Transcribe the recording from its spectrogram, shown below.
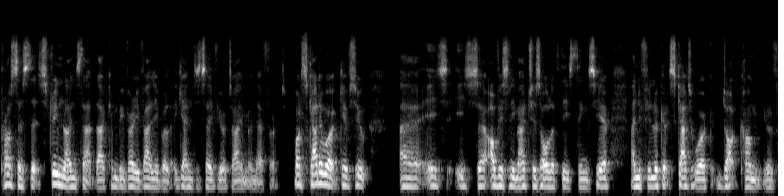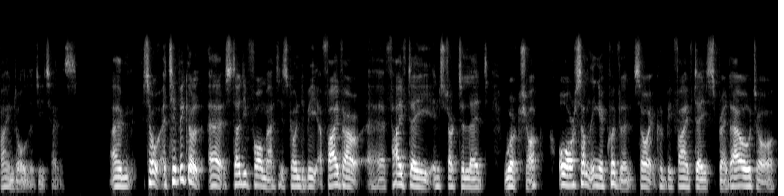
process that streamlines that, that can be very valuable, again, to save your time and effort. What Scatterwork gives you uh, is, is uh, obviously matches all of these things here. And if you look at scatterwork.com, you'll find all the details. Um, so a typical uh, study format is going to be a five hour, uh, five day instructor led workshop or something equivalent. So it could be five days spread out or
